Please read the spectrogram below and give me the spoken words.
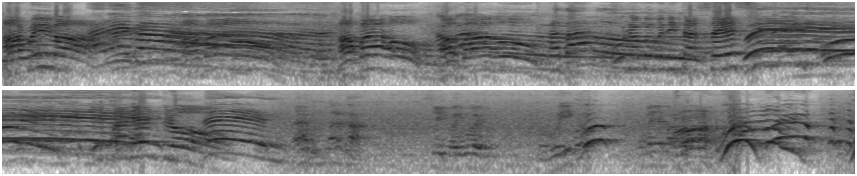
Arriba, Arriba! abajo, abajo. Abajo! Una movedita Ceci. Y para adentro. Hey! Para acá. Sí, para Higüey. Rico. ¿Cómo se llama? Woo!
